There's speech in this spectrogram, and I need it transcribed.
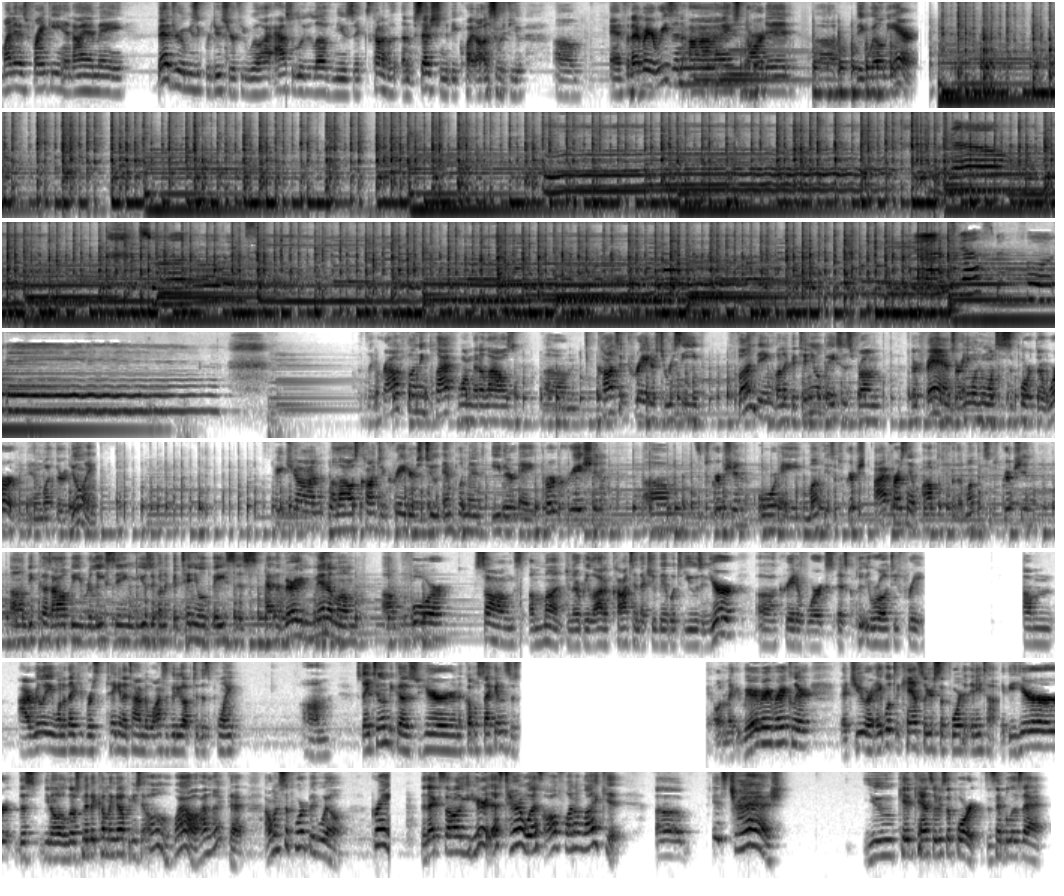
My name is Frankie and I am a bedroom music producer, if you will. I absolutely love music. It's kind of an obsession to be quite honest with you. Um, and for that very reason, I started uh, Big Whale in the Air. Crowdfunding platform that allows um, content creators to receive funding on a continual basis from their fans or anyone who wants to support their work and what they're doing. Patreon allows content creators to implement either a per creation um, subscription or a monthly subscription. I personally have opted for the monthly subscription um, because I'll be releasing music on a continual basis at the very minimum um, for songs a month and there'll be a lot of content that you'll be able to use in your uh, creative works. It's completely royalty free. Um, I really want to thank you for taking the time to watch the video up to this point. Um, stay tuned because here in a couple seconds I want to make it very very very clear that you are able to cancel your support at any time. If you hear this you know a little snippet coming up and you say oh wow I like that. I want to support Big Whale the next song you hear, it, that's terrible, that's awful, I don't like it. Uh, it's trash. You can cancel your support. It's as simple as that.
